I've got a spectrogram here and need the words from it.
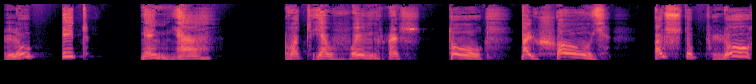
любит меня. Вот я вырасту большой, поступлю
